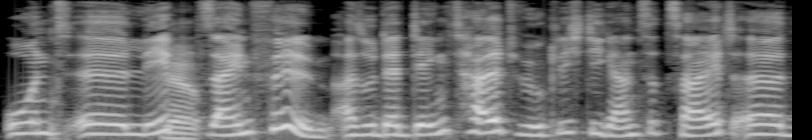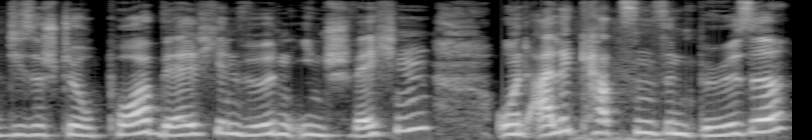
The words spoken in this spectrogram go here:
und äh, lebt Ja. seinen Film. Also der denkt halt wirklich die ganze Zeit, äh, diese Styroporbällchen würden ihn schwächen und alle Katzen sind böse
